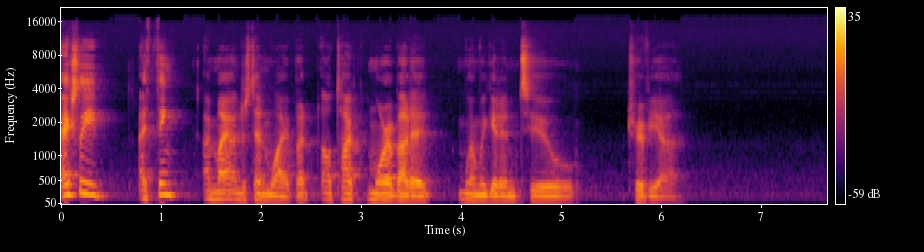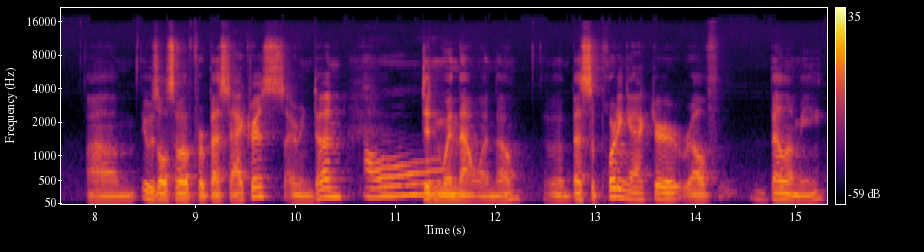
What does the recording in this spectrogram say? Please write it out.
Actually, I think I might understand why, but I'll talk more about it when we get into trivia. Um, it was also up for Best Actress, Irene Dunne. おー Didn't win that one though. Uh, Best Supporting Actor, Ralph Bellamy,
